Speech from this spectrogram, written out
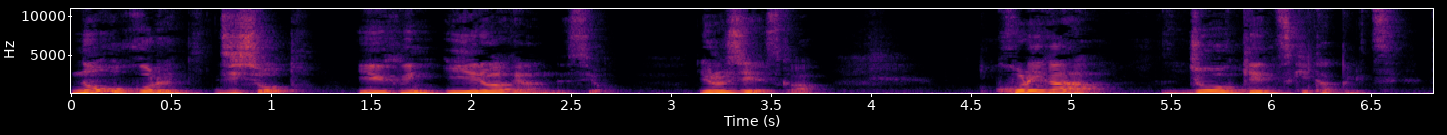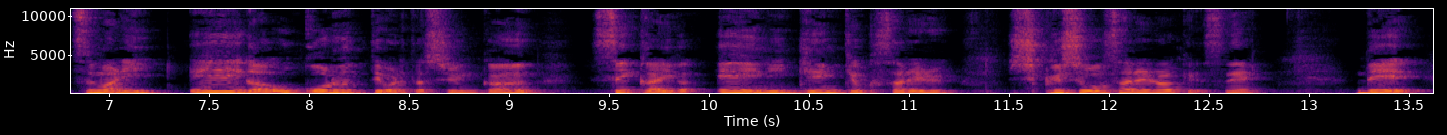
の起こる事象というふうに言えるわけなんですよ。よろしいですか？これが条件付き確率。つまり A が起こるって言われた瞬間、世界が A に限局される、縮小されるわけですね。で、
